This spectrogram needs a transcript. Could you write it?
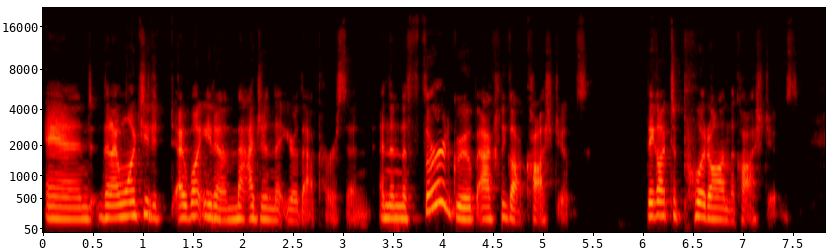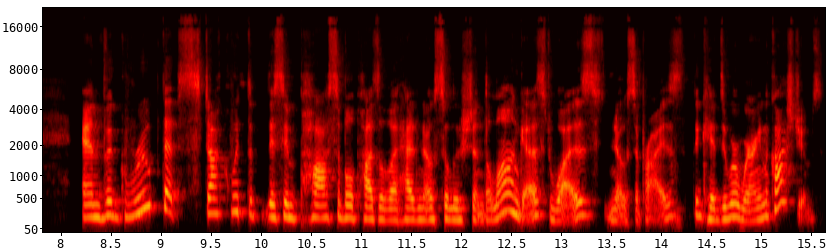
And then i want you to i want you to imagine that you're that person. And then the third group actually got costumes. They got to put on the costumes and the group that stuck with the, this impossible puzzle that had no solution the longest was, no surprise, the kids who were wearing the costumes.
